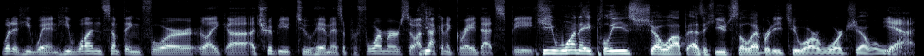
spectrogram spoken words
What did he win? He won something for like uh, a tribute to him as a performer. So I'm He- not going to grade that speech. He won a please show up as a huge celebrity to our award show award. yeah,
